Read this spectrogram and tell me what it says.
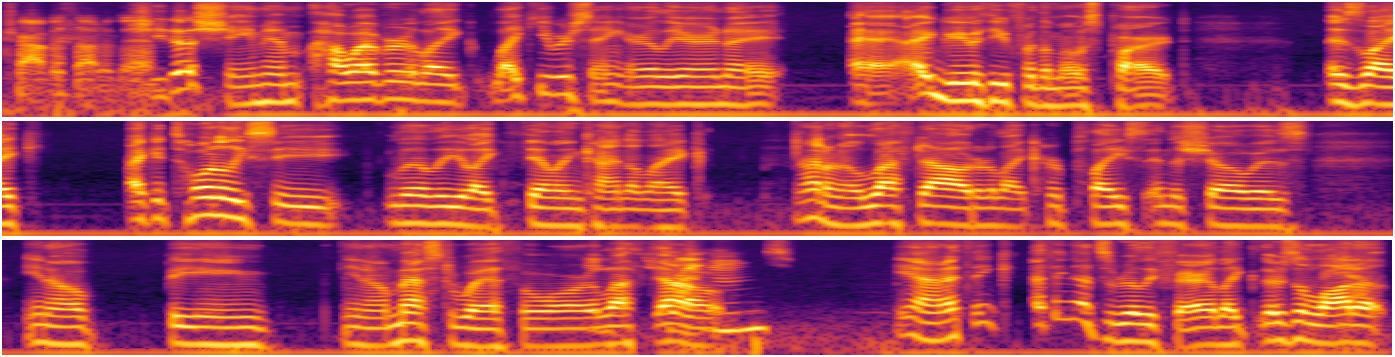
Travis out of it. She does shame him. However, like like you were saying earlier, and I, I, I agree with you for the most part, is like I could totally see Lily like feeling kind of like I don't know left out or like her place in the show is, you know, being you know messed with or being left threatened. out. Yeah, and I think I think that's really fair. Like there's a lot yeah. of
